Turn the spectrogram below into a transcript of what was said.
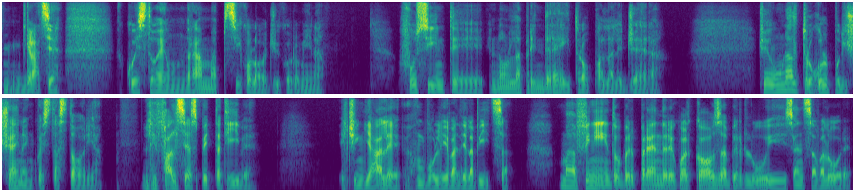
Grazie. Questo è un dramma psicologico, Romina. Fossi in te, non la prenderei troppo alla leggera. C'è un altro colpo di scena in questa storia. Le false aspettative. Il cinghiale voleva della pizza, ma ha finito per prendere qualcosa per lui senza valore.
